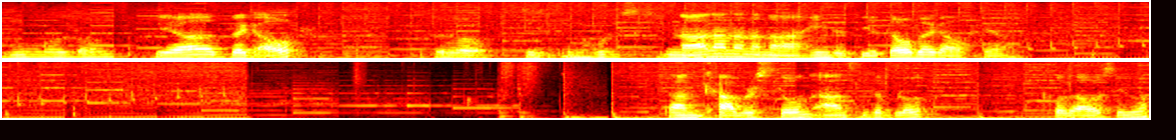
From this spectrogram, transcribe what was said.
du mal da? Ja, bergauf. Ja, den den holst du. Nein, nein, nein, nein, nein, hinter dir. Da bergauf, ja. Dann Cobblestone, einzelner Block. Geradeaus immer.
